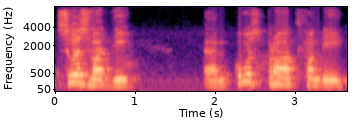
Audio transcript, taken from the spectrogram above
Soos wat die ehm um, kom ons praat van die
